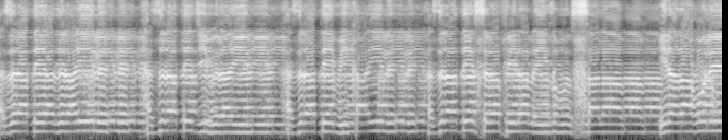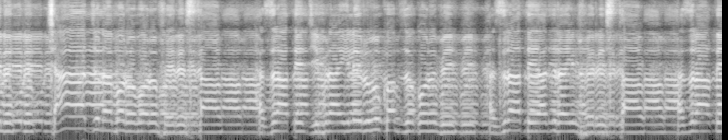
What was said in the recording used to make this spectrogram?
হযরতে আজরাইল, হযরতে জিবরাইল, হযরতে মিকাইল, হযরতে ইসরাফিল আলাইহিস সালাম ইনারা হলেন চারজন বড় বড় ফেরেশতা। হযরতে জিবরাইলের রূহ কবজ করবে, হযরতে আজরাইল ফেরেশতা। হযরতে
